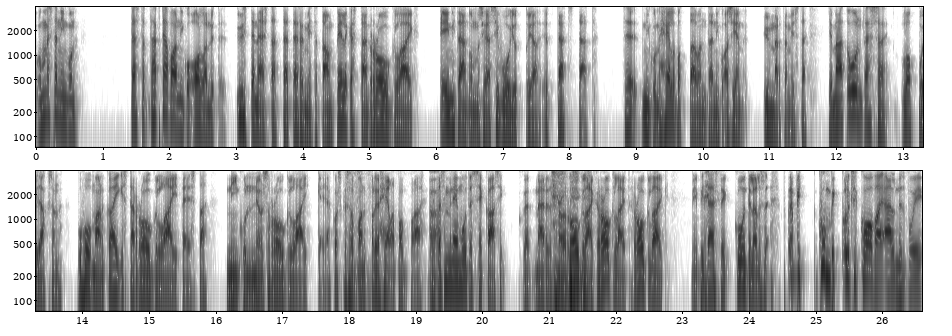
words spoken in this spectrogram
mun mielestä niin kuin, tästä, tämä pitää vaan niin olla nyt yhtenäistä tämä termi, että tämä on pelkästään roguelike, ei mitään tuommoisia sivujuttuja, ja that's that. Se niin kuin helpottaa vaan tämän niin kuin asian ymmärtämistä. Ja mä tuun tässä loppujakson puhumaan kaikista rogueliteista niin kuin ne olisi roguelikeja, koska se on vaan paljon helpompaa. Ja tässä menee muuten sekaisin, kun mä yritän sanoa roguelike, roguelite, roguelike, niin pitää sitten kuuntelijoille sille, "Pi- kumpi, oliko se K vai L nyt, voi,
